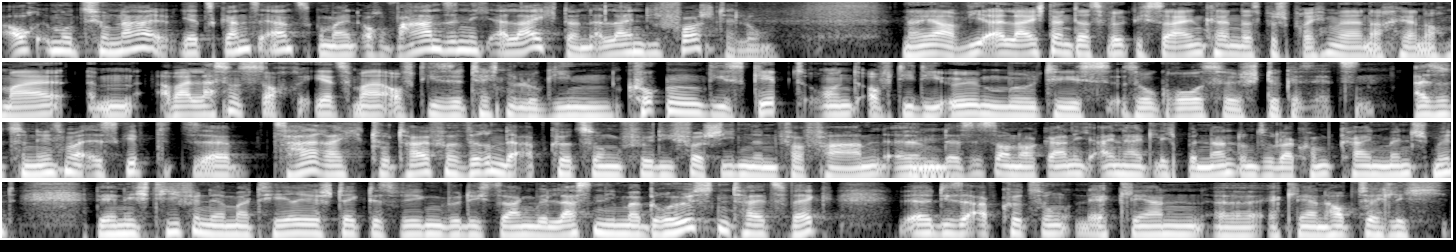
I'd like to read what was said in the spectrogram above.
auch emotional, jetzt ganz ernst gemeint, auch wahnsinnig erleichternd, allein die Vorstellung. Naja, wie erleichternd das wirklich sein kann, das besprechen wir ja nachher nochmal. Ähm, aber lass uns doch jetzt mal auf diese Technologien gucken, die es gibt und auf die die Ölmultis so große Stücke setzen. Also zunächst mal, es gibt äh, zahlreiche total verwirrende Abkürzungen für die verschiedenen Verfahren. Ähm, mhm. Das ist auch noch gar nicht einheitlich benannt und so, da kommt kein Mensch mit, der nicht tief in der Materie steckt. Deswegen würde ich sagen, wir lassen die mal größtenteils weg, äh, diese Abkürzungen, und erklären, äh, erklären hauptsächlich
